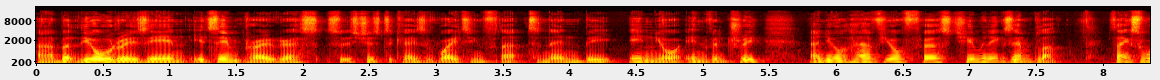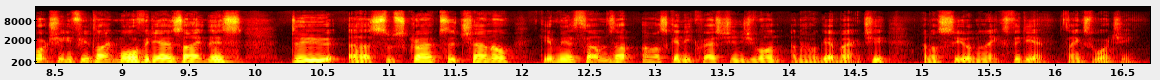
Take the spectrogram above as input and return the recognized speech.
Uh, but the order is in, it's in progress, so it's just a case of waiting for that to then be in your inventory and you'll have your first human exemplar. Thanks for watching. If you'd like more videos like this, do uh, subscribe to the channel, give me a thumbs up, ask any questions you want, and I'll get back to you, and I'll see you on the next video. Thanks for watching.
